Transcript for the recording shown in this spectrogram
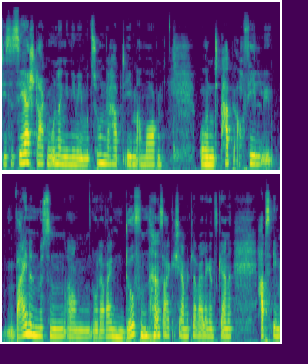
diese sehr starken unangenehmen Emotionen gehabt eben am Morgen. Und habe auch viel weinen müssen ähm, oder weinen dürfen, sage ich ja mittlerweile ganz gerne, habe es eben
